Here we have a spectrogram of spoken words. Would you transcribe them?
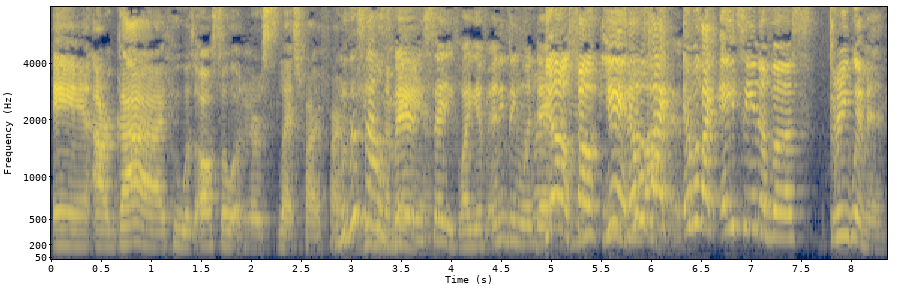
And our guide, who was also a nurse slash firefighter. But this sounds very man. safe. Like if anything went down, Yo, so you- yeah, it was like it was like eighteen of us, three women.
